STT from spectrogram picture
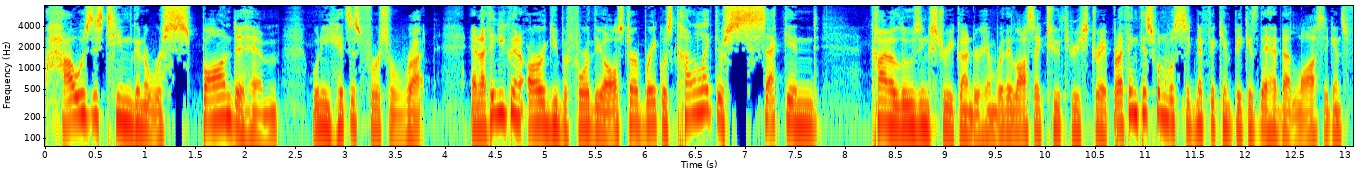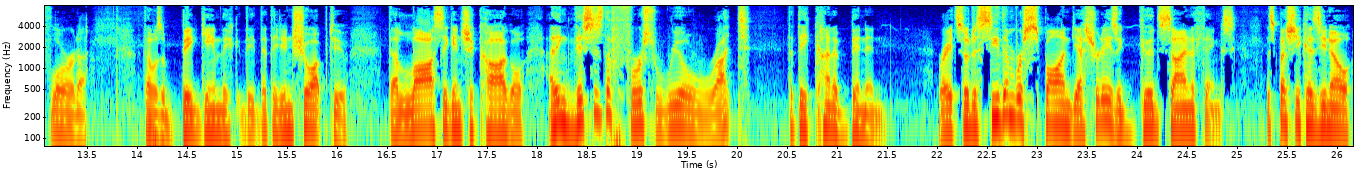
how is this team going to respond to him when he hits his first rut? And I think you can argue before the All Star break was kind of like their second kind of losing streak under him, where they lost like two, three straight. But I think this one was significant because they had that loss against Florida. That was a big game they, they, that they didn't show up to. That loss against Chicago. I think this is the first real rut that they've kind of been in, right? So to see them respond yesterday is a good sign of things, especially because you know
